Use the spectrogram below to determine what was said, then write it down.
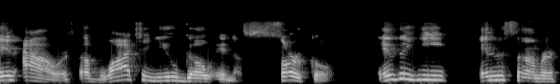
and hours of watching you go in a circle in the heat in the summer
